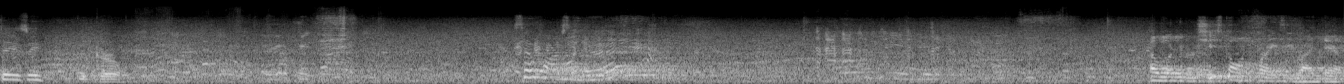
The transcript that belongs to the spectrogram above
Cassie? Good girl. So far, so good. Oh, look at her. She's going crazy right there.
